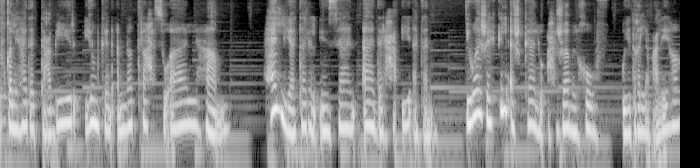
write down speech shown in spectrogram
وفقا لهذا التعبير يمكن أن نطرح سؤال هام. هل يا ترى الإنسان قادر حقيقة يواجه كل أشكال وأحجام الخوف ويتغلب عليها؟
